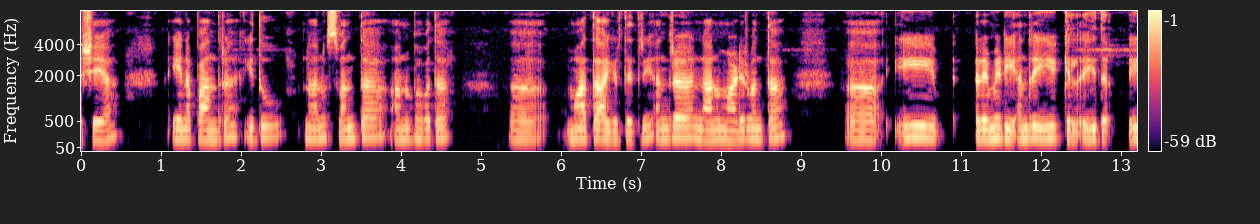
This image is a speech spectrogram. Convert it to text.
ವಿಷಯ ಏನಪ್ಪ ಅಂದ್ರೆ ಇದು ನಾನು ಸ್ವಂತ ಅನುಭವದ ಮಾತು ಆಗಿರ್ತೈತೆ ರೀ ಅಂದ್ರೆ ನಾನು ಮಾಡಿರುವಂಥ ಈ ರೆಮಿಡಿ ಅಂದರೆ ಈ ಕೆಲ, ಇದು, ಈ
